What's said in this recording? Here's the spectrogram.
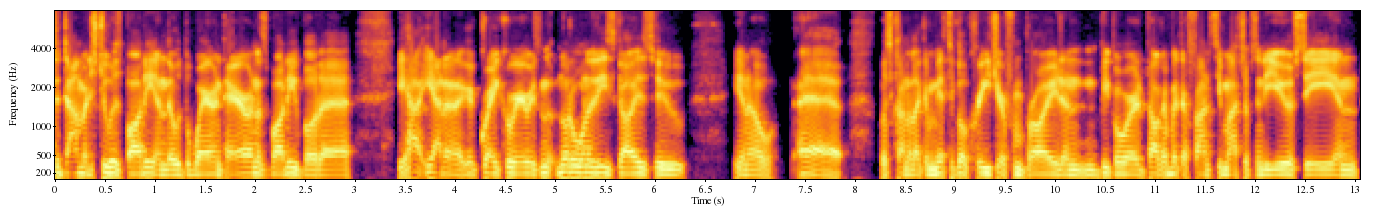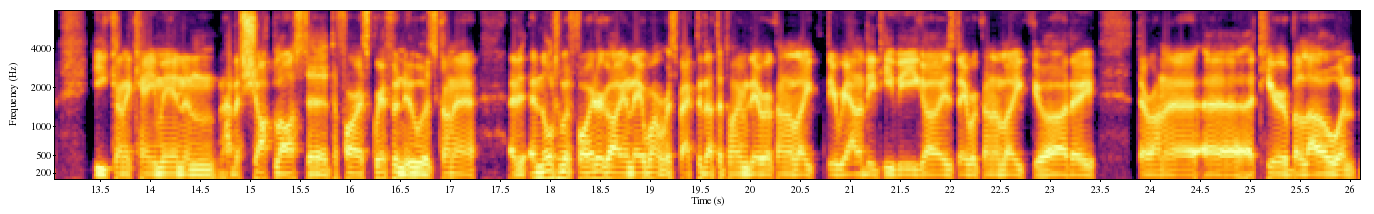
the damage to his body and the, the wear and tear on his body. But uh, he had he had a, a great career. He's another one of these guys who you know, uh, was kind of like a mythical creature from Pride, and people were talking about their fantasy matchups in the UFC, and he kind of came in and had a shock loss to, to Forrest Griffin, who was kind of an ultimate fighter guy, and they weren't respected at the time. They were kind of like the reality TV guys. They were kind of like, oh, they they're on a, a, a tier below, and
